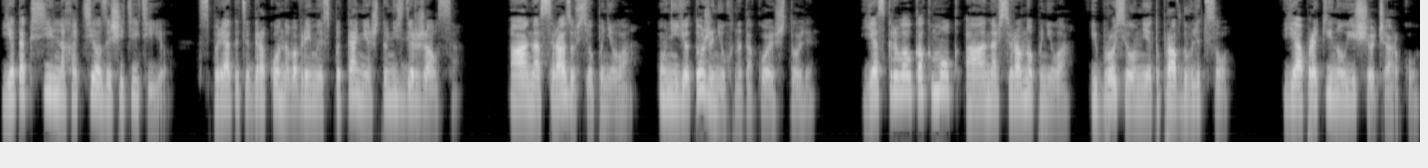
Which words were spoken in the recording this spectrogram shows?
Я так сильно хотел защитить ее, спрятать от дракона во время испытания, что не сдержался. А она сразу все поняла. У нее тоже нюх на такое, что ли? Я скрывал как мог, а она все равно поняла и бросила мне эту правду в лицо. Я опрокинул еще чарку.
